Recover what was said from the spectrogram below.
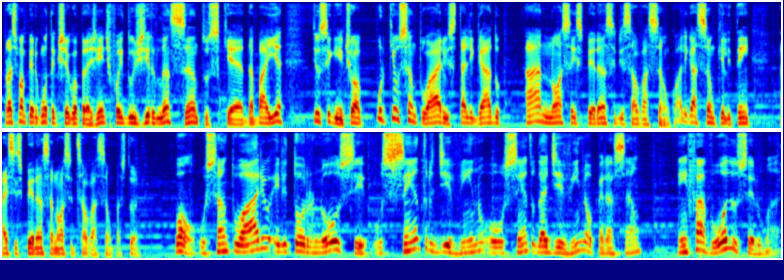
Próxima pergunta que chegou para a gente foi do Girlan Santos, que é da Bahia. Diz o seguinte, ó, por que o santuário está ligado à nossa esperança de salvação? Qual a ligação que ele tem a essa esperança nossa de salvação, pastor? Bom, o santuário ele tornou-se o centro divino ou o centro da divina operação em favor do ser humano.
